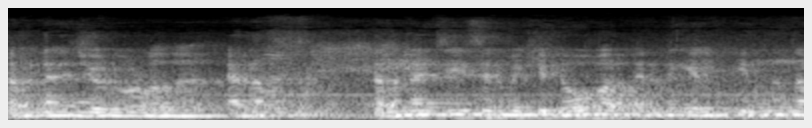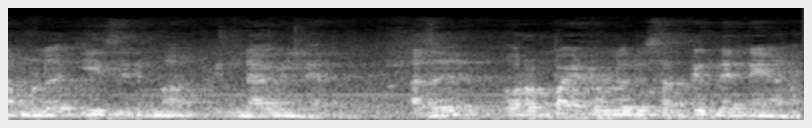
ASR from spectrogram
തമിഴ്നാജിയോടുള്ളത് കാരണം തമിഴ്നാജി ഈ സിനിമയ്ക്ക് നോ പറഞ്ഞിരുന്നെങ്കിൽ ഇന്ന് നമ്മൾ ഈ സിനിമ ഉണ്ടാവില്ല. അത് ഉറപ്പായിട്ടുള്ള ഒരു സത്യം തന്നെയാണ്.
